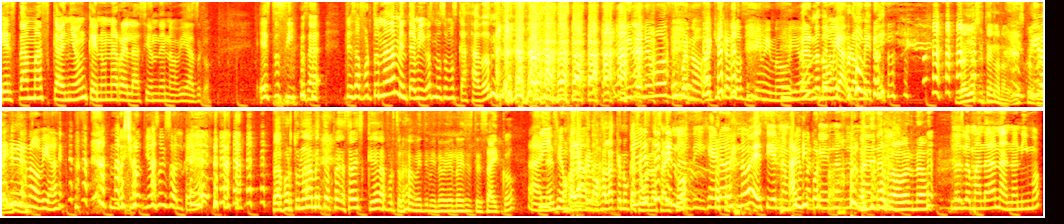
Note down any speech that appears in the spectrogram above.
está más cañón que en una relación de noviazgo. Esto sí, o sea, desafortunadamente, amigos, no somos casados, Ni tenemos, bueno, aquí Carlos sí tiene novio. pero no tenemos prometido. Yo, yo sí tengo novia, Sí, disculpe. tiene novia. No, yo, yo soy soltera. Pero afortunadamente, ¿sabes qué? Afortunadamente mi novia no es este psycho. Ay, Sí, no es bien Ojalá que, ojalá que nunca Pero se vuelva esto que psycho. nos dijeron, no voy a decir el nombre Andy, por porque favor. nos lo, Andy, por mandaron, favor, no. nos lo mandaron anónimo.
